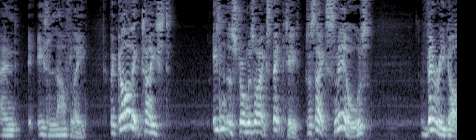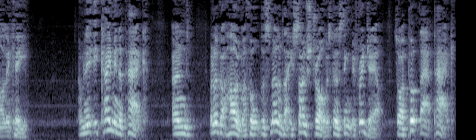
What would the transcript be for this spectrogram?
And it is lovely. The garlic taste isn't as strong as I expected. Because I say it smells very garlicky. I mean, it, it came in a pack and when I got home, I thought the smell of that is so strong, it's going to stink my fridge out. So I put that pack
